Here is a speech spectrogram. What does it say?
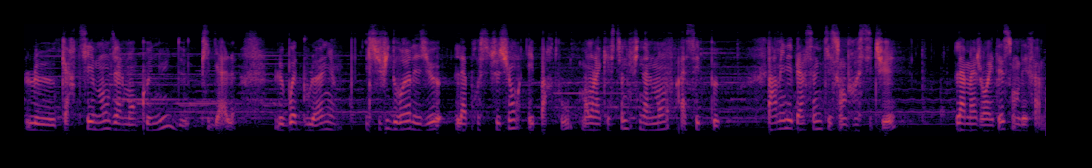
le quartier mondialement connu de Pigalle, le bois de Boulogne. Il suffit d'ouvrir les yeux, la prostitution est partout, mais on la questionne finalement assez peu. Parmi les personnes qui sont prostituées, la majorité sont des femmes.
